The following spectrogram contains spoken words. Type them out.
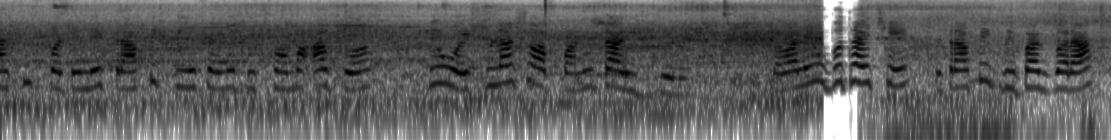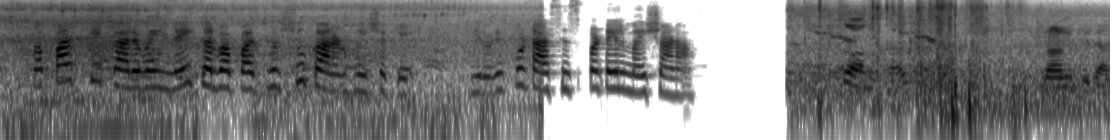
આશિષ પટેલે ટ્રાફિક પીએસઆઈને પૂછવામાં આવતો તેઓએ ખુલાસો આપવાનું ટાળી દીધેલું. સવાલ એ ઊભો થાય છે કે ટ્રાફિક વિભાગ દ્વારા તપાસ કે કાર્યવાહી નહીં કરવા પાછળ શું કારણ હોઈ શકે? Bureau report Ashish Patel Mehsana. ત્રણ કીધા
